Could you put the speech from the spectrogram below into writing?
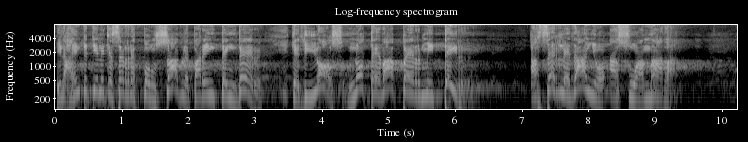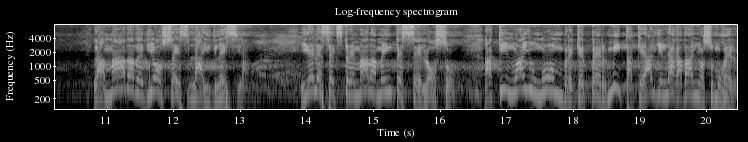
Y la gente tiene que ser responsable para entender que Dios no te va a permitir hacerle daño a su amada. La amada de Dios es la iglesia. Y Él es extremadamente celoso. Aquí no hay un hombre que permita que alguien le haga daño a su mujer.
